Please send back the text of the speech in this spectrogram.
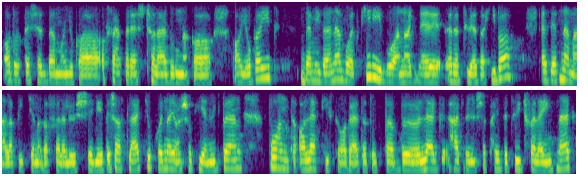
adott esetben mondjuk a, a felperes családunknak a, a jogait, de mivel nem volt kirívóan nagyméretű ez a hiba, ezért nem állapítja meg a felelősségét, és azt látjuk, hogy nagyon sok ilyen ügyben pont a legkiszolgáltatottabb, leghátrányosabb helyzetű ügyfeleinknek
